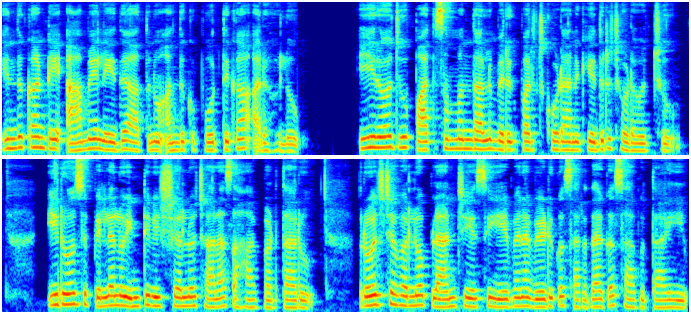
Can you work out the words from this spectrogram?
ఎందుకంటే ఆమె లేదా అతను అందుకు పూర్తిగా అర్హులు. ఈరోజు పాత సంబంధాలను మెరుగుపరచుకోవడానికి ఎదురు చూడవచ్చు. ఈరోజు పిల్లలు ఇంటి విషయాల్లో చాలా సహాయపడతారు. రోజు చివరిలో ప్లాన్ చేసి ఏవైనా వేడుక సరదాగా సాగుతాయి.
